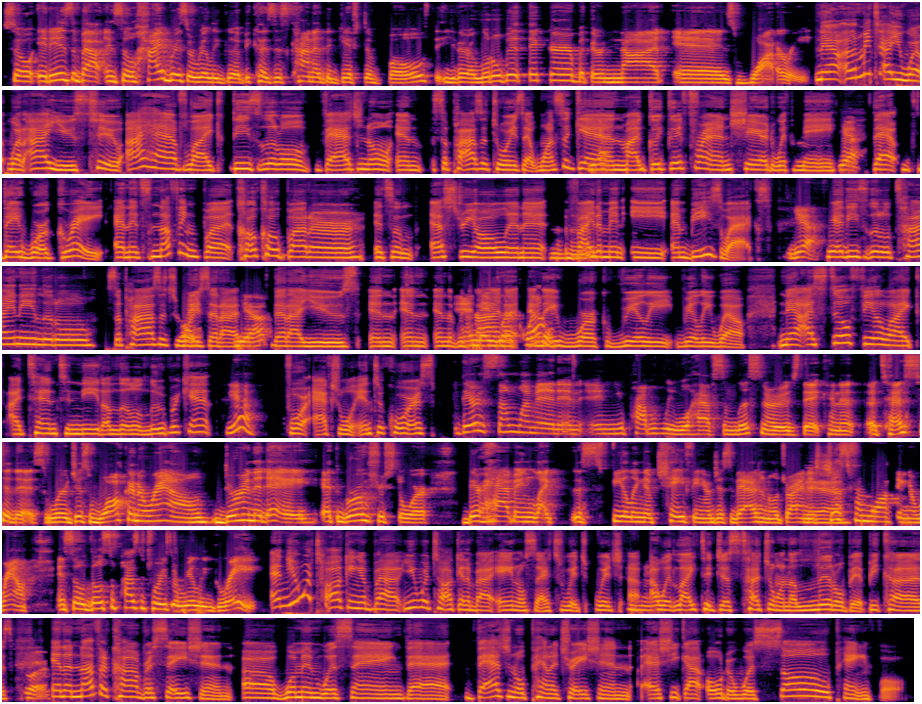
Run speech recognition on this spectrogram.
So it is about, and so hybrids are really good because it's kind of the gift of both. They're a little bit thicker, but they're not as watery. Now, let me tell you what, what I use too. I have like these little vaginal and suppositories that once again, yeah. my good, good friend shared with me yeah. that they work great. And it's nothing but cocoa butter. It's a estriol in it, mm-hmm. vitamin E and beeswax. Yeah. They're these little tiny little suppositories that I yeah. that I use in in in the vagina, and they, well. and they work really really well. Now I still feel like I tend to need a little lubricant. Yeah. For actual intercourse, there are some women, and, and you probably will have some listeners that can a- attest to this. We're just walking around during the day at the grocery store. They're having like this feeling of chafing or just vaginal dryness yeah. just from walking around. And so those suppositories are really great. And you were talking about you were talking about anal sex, which which mm-hmm. I, I, mm-hmm. would like to just touch on a little bit because sure. in another conversation, a woman was saying that vaginal penetration as she got got older was so painful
